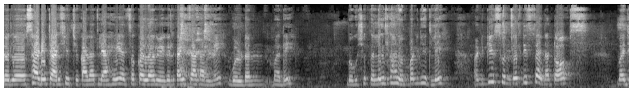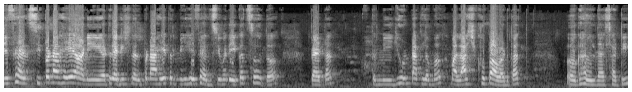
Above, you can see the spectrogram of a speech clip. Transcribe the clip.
तर साडेचारशेचे कानातले आहे. याचं कलर वगैरे काही जाणार नाही गोल्डनमध्ये बघू शकता लगेच घालून पण घेतले. आणखी सुंदर दिसतंय ना टॉप्स म्हणजे फॅन्सी पण आहे आणि ट्रॅडिशनल पण आहे. तर मी हे फॅन्सीमध्ये एकच होतं पॅटर्न तर मी घेऊन टाकलं मग. मला अशी खूप आवडतात. घालण्यासाठी.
